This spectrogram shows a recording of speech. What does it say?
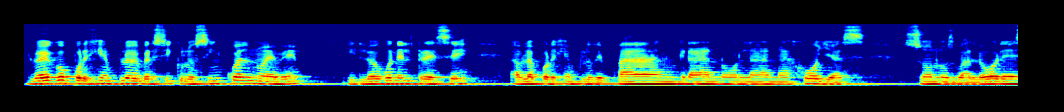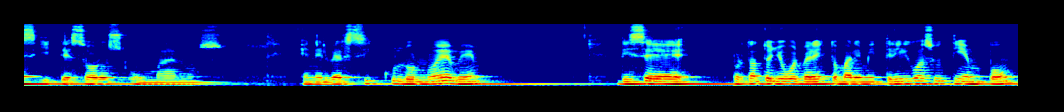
Luego, por ejemplo, el versículo 5 al 9 y luego en el 13 habla, por ejemplo, de pan, grano, lana, joyas, son los valores y tesoros humanos. En el versículo 9 dice, por tanto yo volveré y tomaré mi trigo a su tiempo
